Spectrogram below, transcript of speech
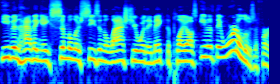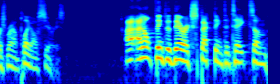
even having a similar season to last year where they make the playoffs, even if they were to lose a first round playoff series. I, I don't think that they're expecting to take some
